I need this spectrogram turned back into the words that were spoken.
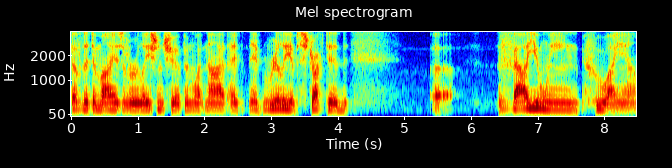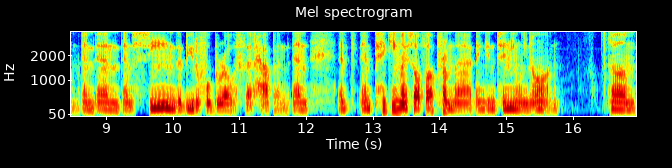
of the demise of a relationship and whatnot, it, it really obstructed uh, valuing who I am and, and, and seeing the beautiful growth that happened and, and, and picking myself up from that and continuing on. Um,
